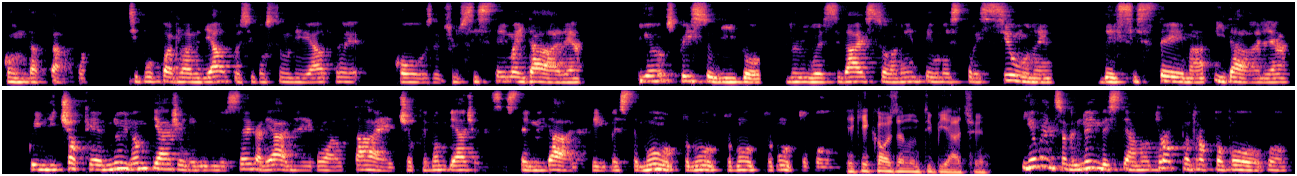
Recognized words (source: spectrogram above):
contattato. Si può parlare di altro e si possono dire altre cose sul sistema Italia, io spesso dico che l'università è solamente un'espressione del sistema Italia, quindi ciò che a noi non piace dell'università italiana in realtà è ciò che non piace del sistema Italia, che investe molto, molto, molto, molto poco. E che cosa non ti piace? Io penso che noi investiamo troppo, troppo poco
